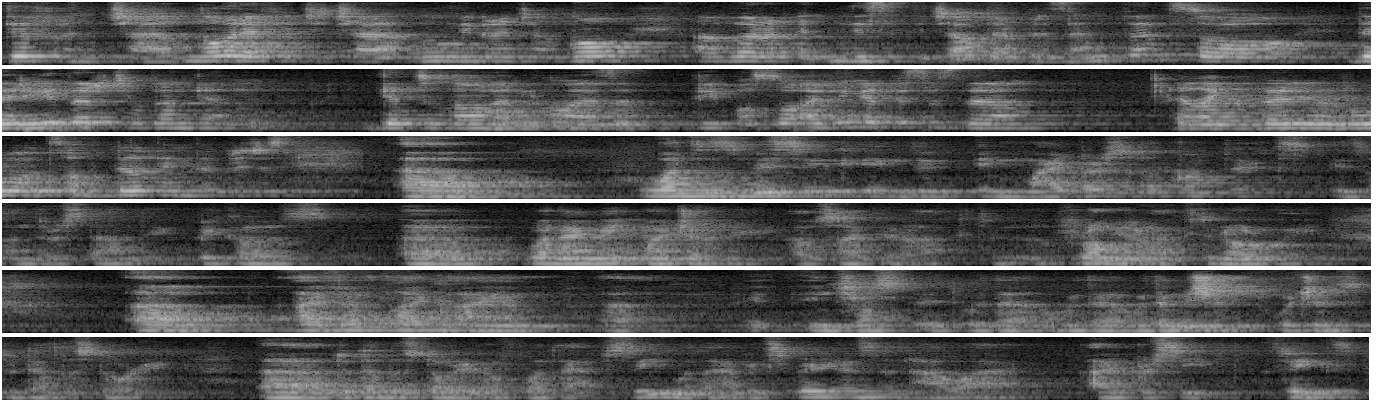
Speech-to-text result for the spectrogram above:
different child, no refugee child, no migrant child, no other ethnicity child represented. So the reader, children can get to know them, you know, as a people. So I think that this is the like very roots of building the bridges. Um, what is missing in the in my personal context is understanding because uh, when I make my journey outside Iraq, to, from Iraq to Norway, um, I felt like I am uh, entrusted with a, with, a, with a mission, which is to tell the story. Uh, to tell the story of what I have seen, what I have experienced, and how I, I perceived things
